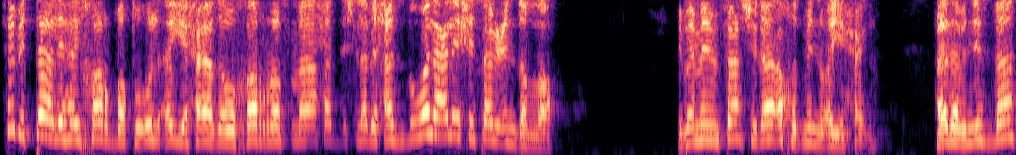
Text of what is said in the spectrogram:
فبالتالي هيخربط وقول أي حاجة وخرف ما حدش لا بحسبه ولا عليه حساب عند الله. يبقى ما ينفعش ده أخذ منه أي حاجة. هذا بالنسبة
